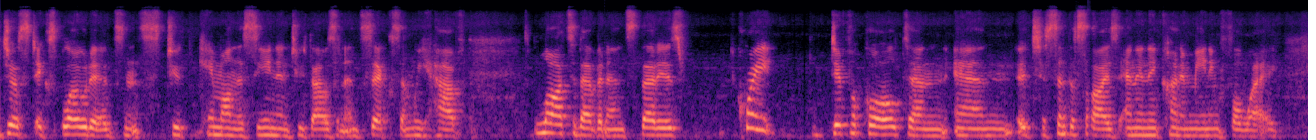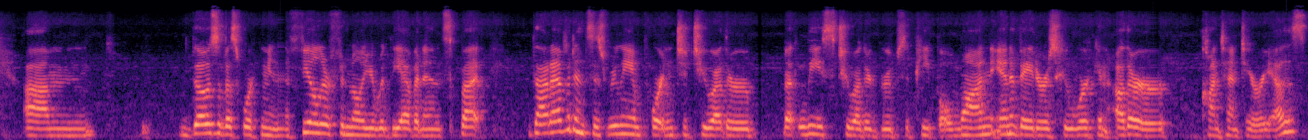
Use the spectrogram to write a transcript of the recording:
just exploded since to, came on the scene in 2006 and we have lots of evidence that is quite difficult and and to synthesize and in a kind of meaningful way. Um, those of us working in the field are familiar with the evidence but that evidence is really important to two other at least two other groups of people. One innovators who work in other content areas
